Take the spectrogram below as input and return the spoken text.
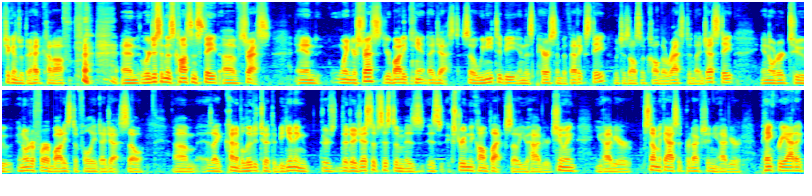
chickens with their head cut off, and we're just in this constant state of stress. And when you're stressed, your body can't digest. So we need to be in this parasympathetic state, which is also called the rest and digest state, in order to in order for our bodies to fully digest. So um, as I kind of alluded to at the beginning, there's the digestive system is is extremely complex. So you have your chewing, you have your stomach acid production, you have your pancreatic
